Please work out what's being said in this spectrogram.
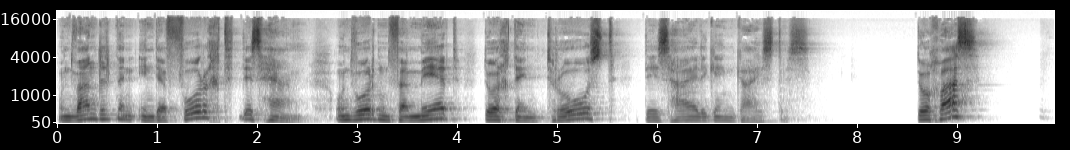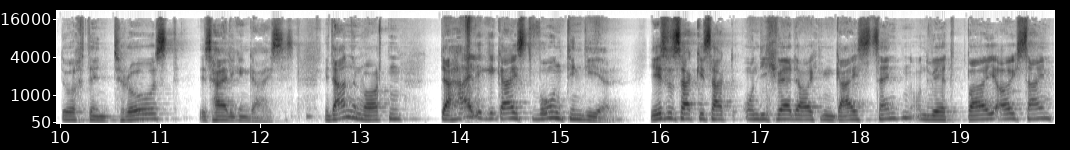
und wandelten in der Furcht des Herrn und wurden vermehrt durch den Trost des Heiligen Geistes. Durch was? Durch den Trost des Heiligen Geistes. Mit anderen Worten, der Heilige Geist wohnt in dir. Jesus hat gesagt, und ich werde euch einen Geist senden und wird bei euch sein.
